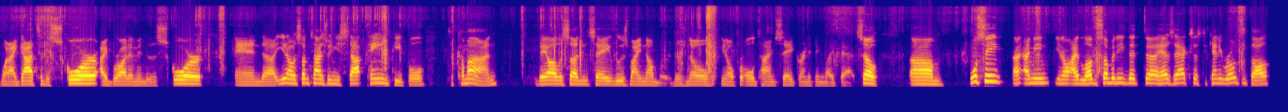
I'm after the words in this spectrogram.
When I got to the score, I brought him into the score. And, uh, you know, sometimes when you stop paying people to come on, they all of a sudden say, lose my number. There's no, you know, for old time's sake or anything like that. So um, we'll see. I, I, mean, you know, I'd love somebody that uh, has access to Kenny Rosenthal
